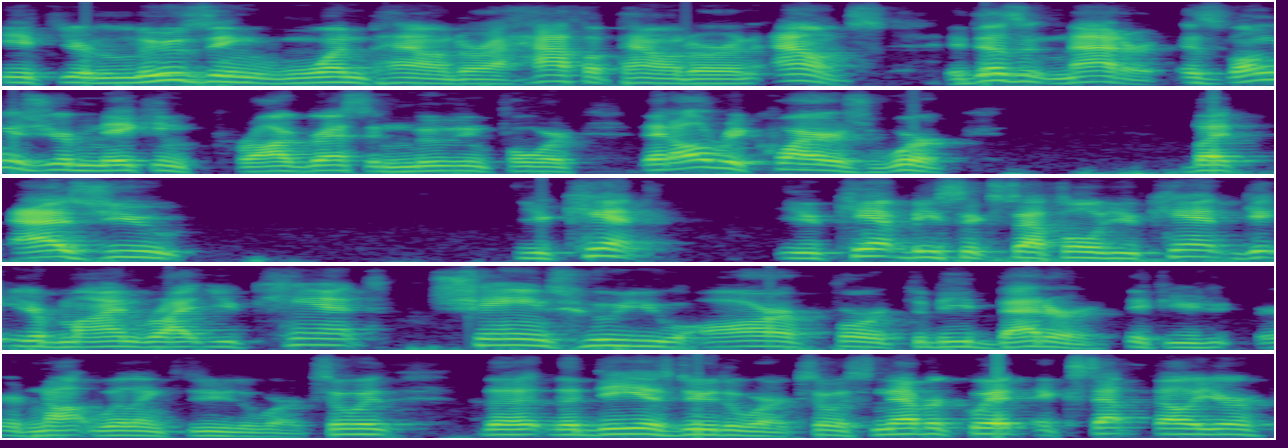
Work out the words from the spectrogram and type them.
if you're losing one pound or a half a pound or an ounce, it doesn't matter. As long as you're making progress and moving forward, that all requires work. But as you, you can't, you can't be successful. You can't get your mind right. You can't change who you are for it to be better if you are not willing to do the work. So it, the the D is do the work. So it's never quit, accept failure,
